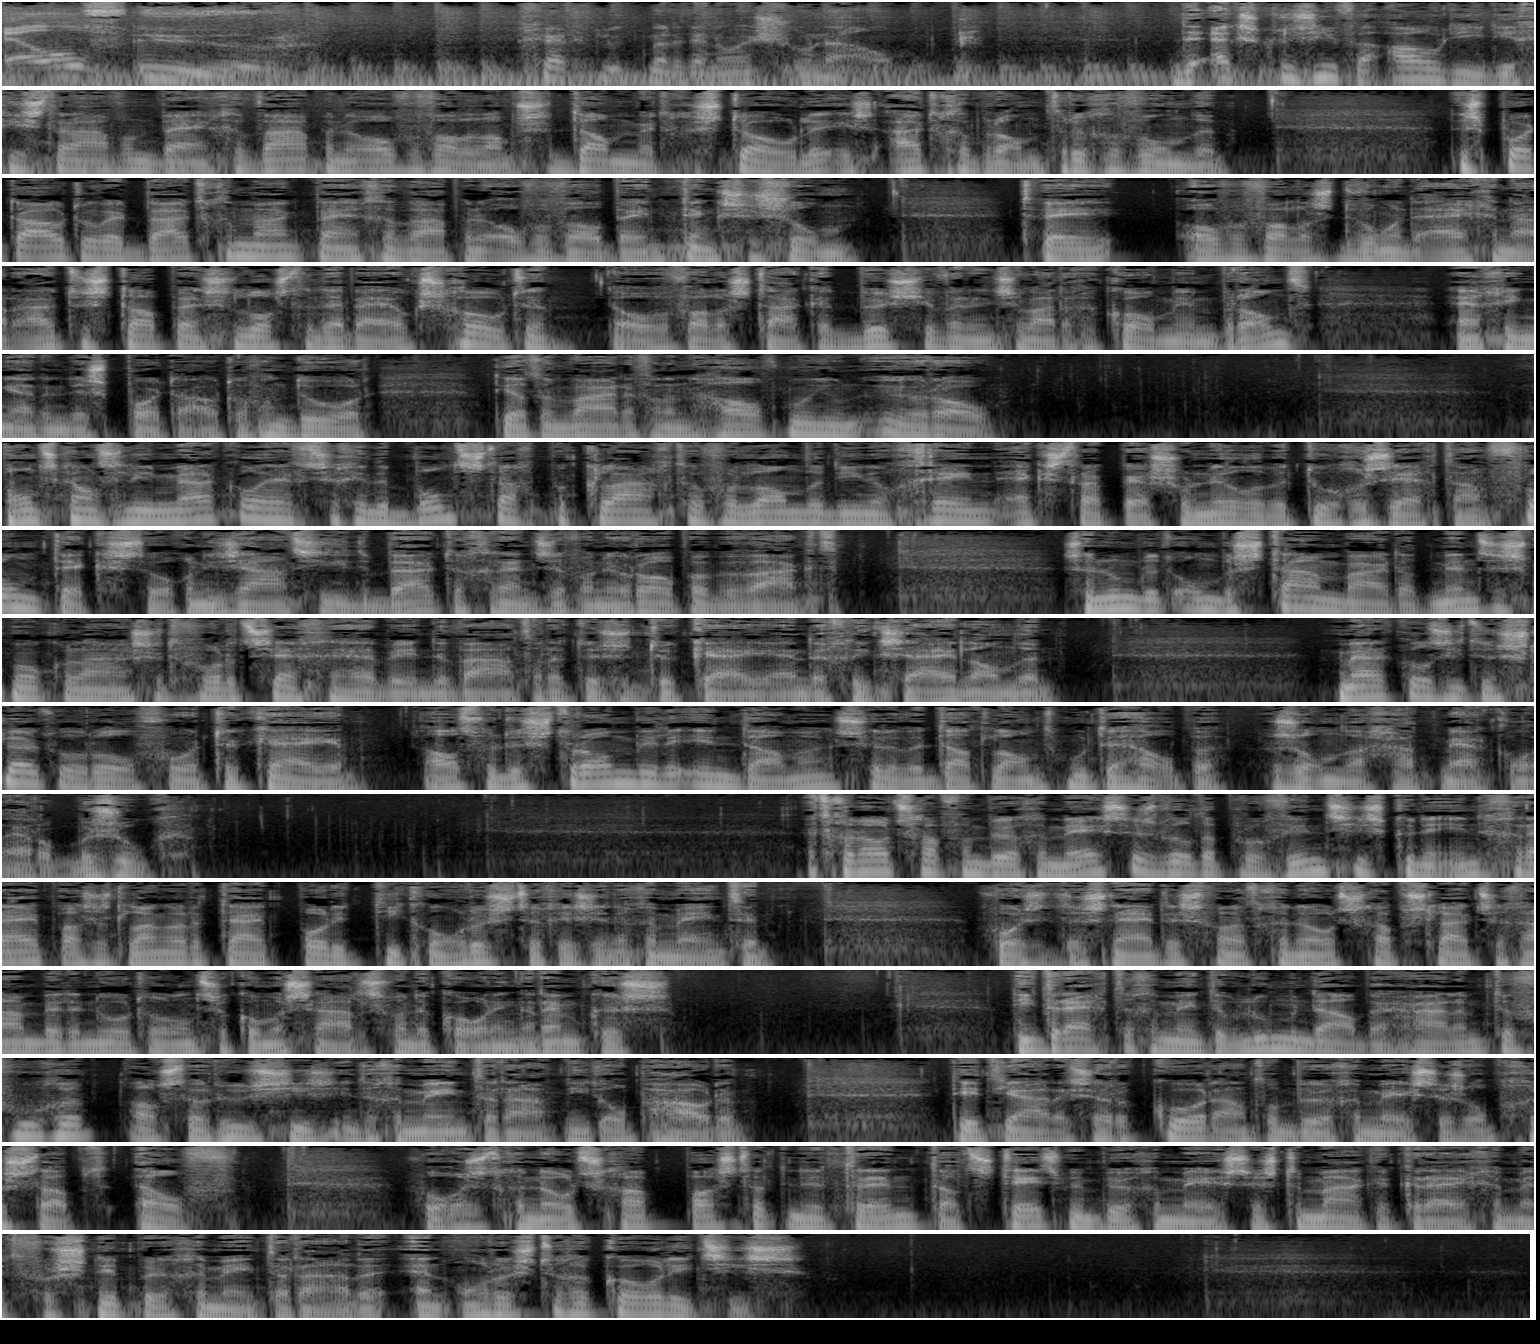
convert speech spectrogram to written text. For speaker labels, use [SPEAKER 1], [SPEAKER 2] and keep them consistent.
[SPEAKER 1] 11 uur.
[SPEAKER 2] Gert Kluk met het NOS Journaal. De exclusieve Audi die gisteravond bij een gewapende overval in Amsterdam werd gestolen is uitgebrand teruggevonden. De sportauto werd buitgemaakt bij een gewapende overval bij een tankstation. Twee overvallers dwongen de eigenaar uit te stappen en ze losten daarbij ook schoten. De overvallers staken het busje waarin ze waren gekomen in brand en gingen er in de sportauto vandoor. Die had een waarde van een half miljoen euro. Bondskanselier Merkel heeft zich in de Bondsdag beklaagd over landen die nog geen extra personeel hebben toegezegd aan Frontex, de organisatie die de buitengrenzen van Europa bewaakt. Ze noemde het onbestaanbaar dat mensensmokkelaars het voor het zeggen hebben in de wateren tussen Turkije en de Griekse eilanden. Merkel ziet een sleutelrol voor Turkije. Als we de stroom willen indammen, zullen we dat land moeten helpen. Zondag gaat Merkel er op bezoek. Het genootschap van burgemeesters wil dat provincies kunnen ingrijpen als het langere tijd politiek onrustig is in de gemeente. Voorzitter Snijders van het genootschap sluit zich aan bij de Noord-Hollandse commissaris van de Koning Remkes. Die dreigt de gemeente Bloemendaal bij Haarlem te voegen als de ruzies in de gemeenteraad niet ophouden. Dit jaar is een record aantal burgemeesters opgestapt, 11. Volgens het genootschap past dat in de trend dat steeds meer burgemeesters te maken krijgen met versnipperde gemeenteraden en onrustige coalities.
